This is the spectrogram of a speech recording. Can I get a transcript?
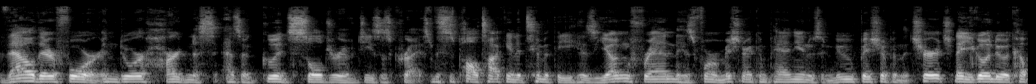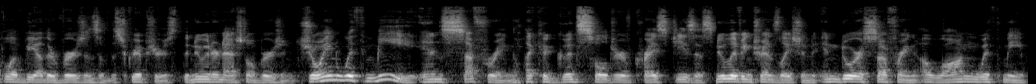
Thou therefore endure hardness as a good soldier of Jesus Christ. This is Paul talking to Timothy, his young friend, his former missionary companion, who's a new bishop in the church. Now you go into a couple of the other versions of the scriptures. The New International Version. Join with me in suffering like a good soldier of Christ Jesus. New Living Translation. Endure suffering along with me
